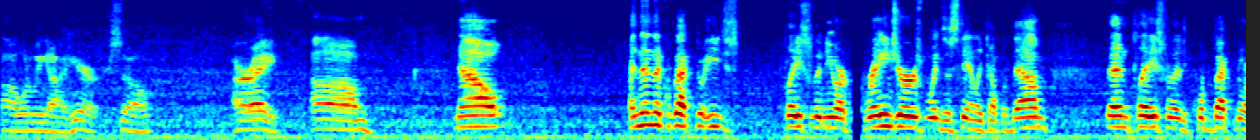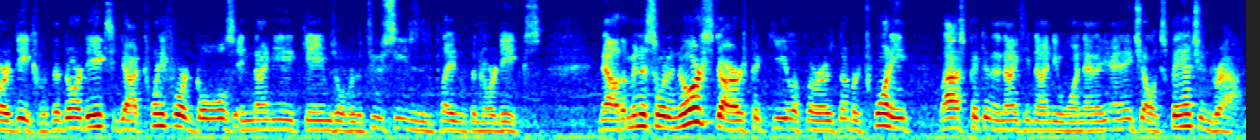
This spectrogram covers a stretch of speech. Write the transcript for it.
Oh, what do we got here? So, all right. Um, now, and then the Quebec, he plays for the New York Rangers, wins the Stanley Cup with them, then plays for the Quebec Nordiques. With the Nordiques, he got 24 goals in 98 games over the two seasons he played with the Nordiques. Now, the Minnesota North Stars picked Guy Lafleur as number 20, last pick in the 1991 NHL expansion draft.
